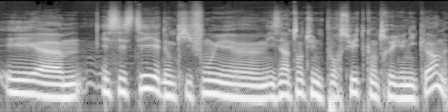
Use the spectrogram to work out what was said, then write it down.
Et euh, SST, donc ils font, euh, ils intentent une poursuite contre Unicorn,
